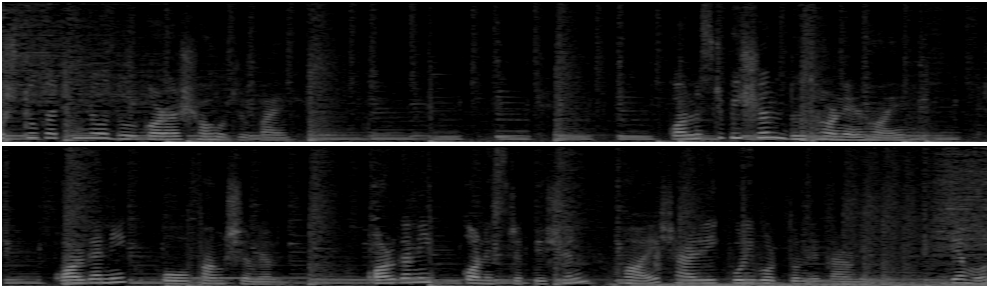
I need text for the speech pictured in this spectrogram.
কোষ্ঠকাঠিন্য দূর করার সহজ উপায়। কনস্টিপেশন দুই ধরনের হয়। অর্গানিক ও ফাংশনাল। অর্গানিক কনস্টিপেশন হয় শারীরিক পরিবর্তনের কারণে। যেমন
